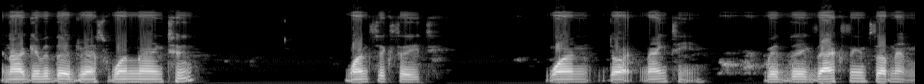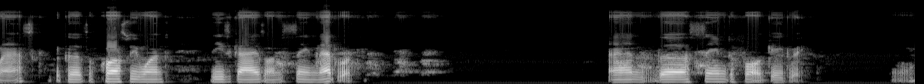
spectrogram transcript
and I'll give it the address 192.168.1.19 with the exact same subnet mask because of course we want these guys on the same network and the same default gateway. Hmm.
